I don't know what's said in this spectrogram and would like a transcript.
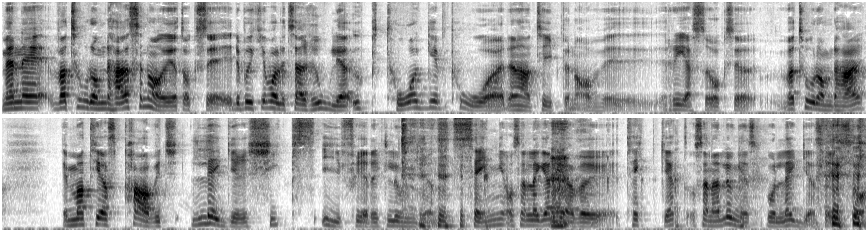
Men eh, vad tror du om det här scenariot också? Det brukar vara lite så här roliga upptåg på den här typen av eh, resor också. Vad tror du om det här? Eh, Mattias Pavic lägger chips i Fredrik Lundgrens säng och sen lägger han över täcket och sen när Lundgren ska gå och lägga sig så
